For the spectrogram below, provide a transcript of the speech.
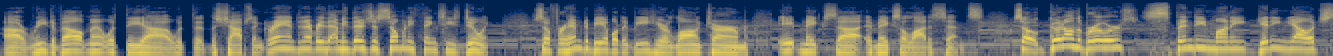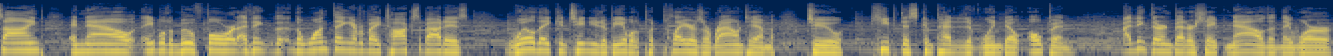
uh, redevelopment, with the uh, with the, the shops in Grand and everything. I mean, there's just so many things he's doing. So for him to be able to be here long term, it makes uh, it makes a lot of sense. So good on the Brewers, spending money, getting Yelich signed, and now able to move forward. I think the the one thing everybody talks about is will they continue to be able to put players around him to keep this competitive window open? I think they're in better shape now than they were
